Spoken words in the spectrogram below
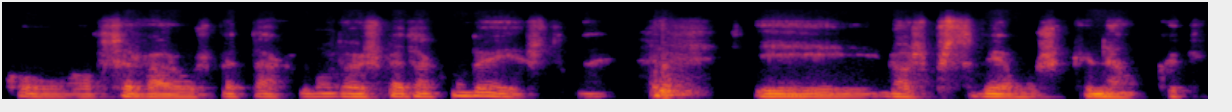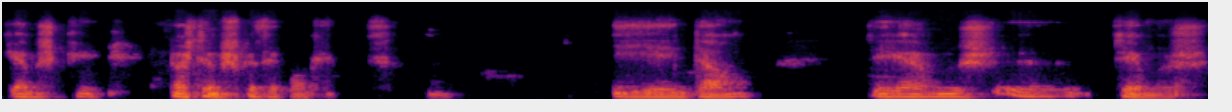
com observar o espetáculo, o espetáculo é este. Não é? E nós percebemos que não, que digamos que nós temos que fazer qualquer coisa. É? E então, digamos, eh, temos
